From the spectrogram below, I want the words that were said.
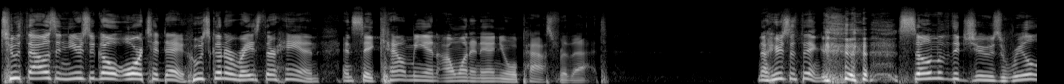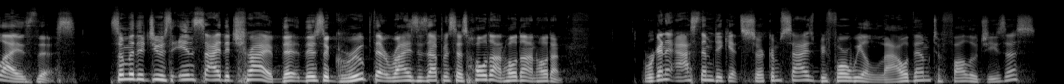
2,000 years ago or today, who's going to raise their hand and say, Count me in, I want an annual pass for that? Now, here's the thing some of the Jews realize this. Some of the Jews inside the tribe, there's a group that rises up and says, Hold on, hold on, hold on. We're going to ask them to get circumcised before we allow them to follow Jesus.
